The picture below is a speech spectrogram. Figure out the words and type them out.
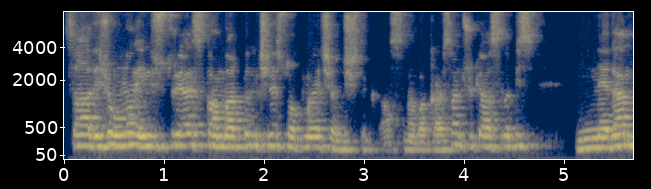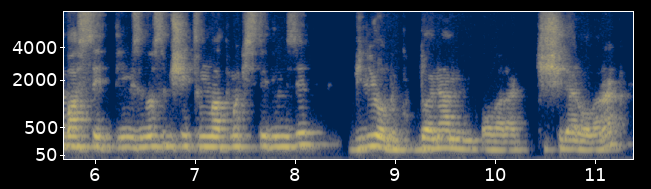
Sadece onu endüstriyel standartların içine sokmaya çalıştık aslına bakarsan. Çünkü aslında biz neden bahsettiğimizi, nasıl bir şey tınlatmak istediğimizi biliyorduk dönem olarak, kişiler olarak.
